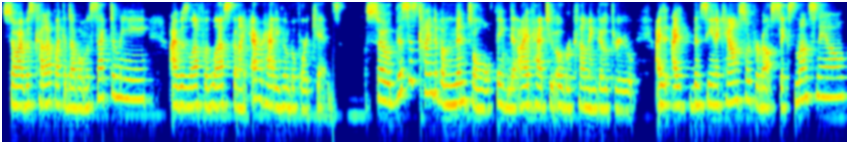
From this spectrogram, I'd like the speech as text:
so i was cut up like a double mastectomy i was left with less than i ever had even before kids so this is kind of a mental thing that i've had to overcome and go through I, i've been seeing a counselor for about six months now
